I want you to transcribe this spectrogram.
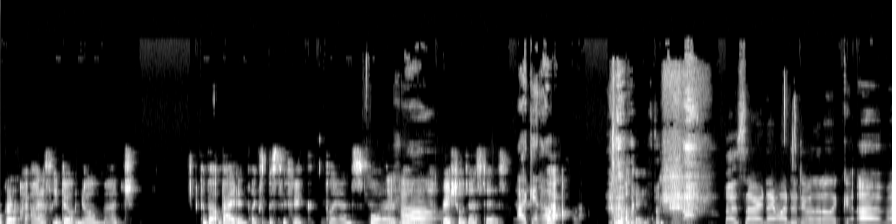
Okay. I honestly don't know much about Biden's like specific plans for Mhm. um, Oh. racial justice. I can help. But oh, okay. Oh, Sarah and I wanted to do a little like um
